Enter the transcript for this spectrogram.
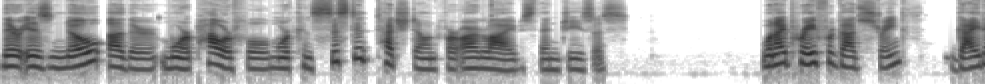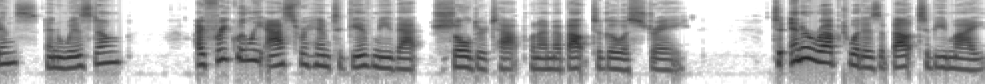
There is no other more powerful, more consistent touchstone for our lives than Jesus. When I pray for God's strength, guidance, and wisdom, I frequently ask for Him to give me that shoulder tap when I'm about to go astray to interrupt what is about to be my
